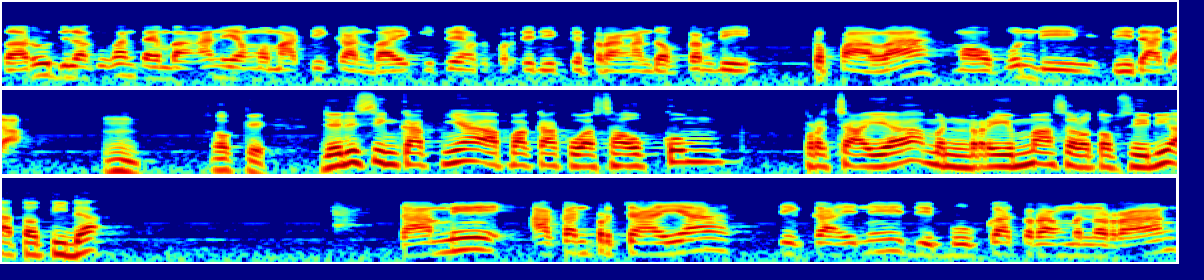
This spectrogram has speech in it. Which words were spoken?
baru dilakukan tembakan yang mematikan baik itu yang seperti di keterangan dokter di kepala maupun di di dada. Hmm, Oke, jadi singkatnya apakah kuasa hukum percaya menerima hasil otopsi ini atau tidak? Kami akan percaya ketika ini dibuka terang menerang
